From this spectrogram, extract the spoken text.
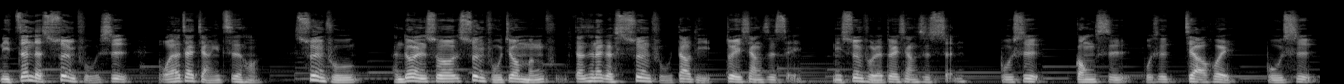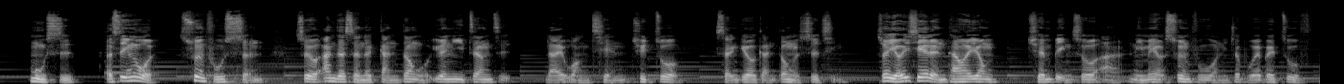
你真的顺服是，我要再讲一次哈，顺服。很多人说顺服就蒙福，但是那个顺服到底对象是谁？你顺服的对象是神，不是公司，不是教会，不是牧师，而是因为我顺服神，所以我按着神的感动，我愿意这样子来往前去做神给我感动的事情。所以有一些人他会用权柄说啊，你没有顺服我，你就不会被祝福。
